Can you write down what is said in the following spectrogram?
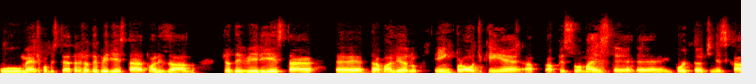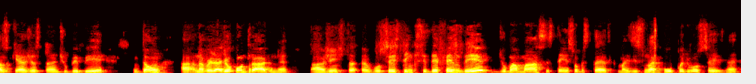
O médico obstetra já deveria estar atualizado, já deveria estar é, trabalhando em prol de quem é a, a pessoa mais é, é, importante nesse caso, que é a gestante, o bebê. Então, a, na verdade é o contrário, né? A gente tá, vocês têm que se defender de uma má assistência obstétrica, mas isso não é culpa de vocês, né?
